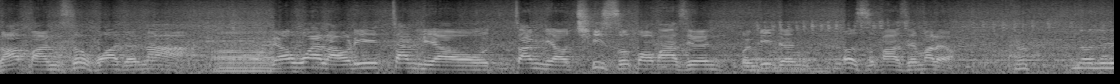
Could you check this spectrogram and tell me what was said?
老板是华人呐、啊，然后外劳的占了占了七十多八千，本地人二十八千罢了。那那这些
